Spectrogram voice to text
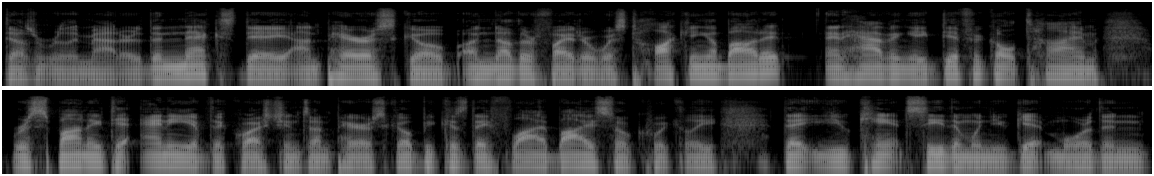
doesn't really matter. The next day on Periscope, another fighter was talking about it and having a difficult time responding to any of the questions on Periscope because they fly by so quickly that you can't see them when you get more than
